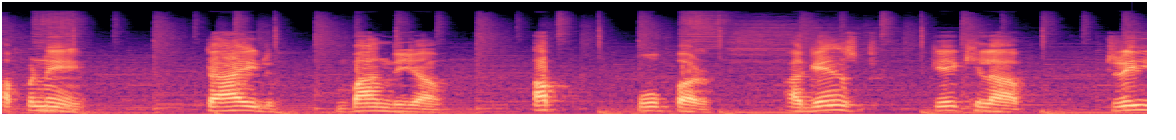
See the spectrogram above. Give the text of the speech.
अपने टाइड बाँध दिया अप ऊपर अगेंस्ट के खिलाफ ट्री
